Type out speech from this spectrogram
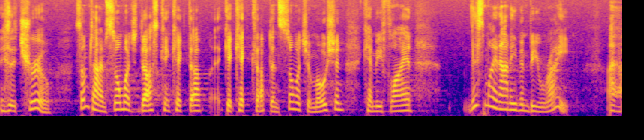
Is it true? Sometimes so much dust can kicked up, get kicked up and so much emotion can be flying. This might not even be right. Uh,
